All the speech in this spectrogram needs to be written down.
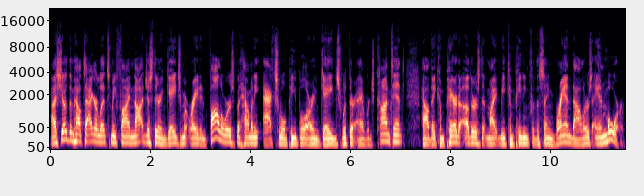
I showed them how Tagger lets me find not just their engagement rate and followers, but how many actual people are engaged with their average content, how they compare to others that might be competing for the same brand dollars, and more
